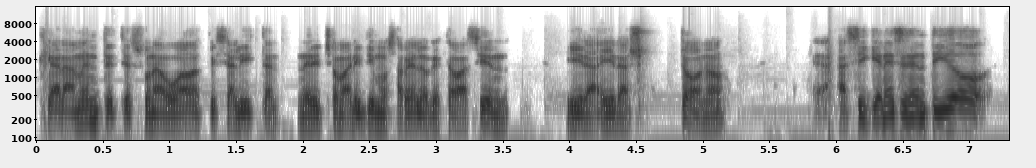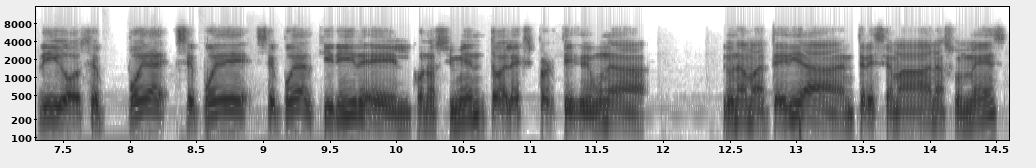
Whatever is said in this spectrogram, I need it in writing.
claramente este es un abogado especialista en derecho marítimo, sabía lo que estaba haciendo, y era, y era yo, ¿no? Así que en ese sentido, digo, se puede, se puede, se puede adquirir el conocimiento, el expertise de una, de una materia en tres semanas, un mes,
